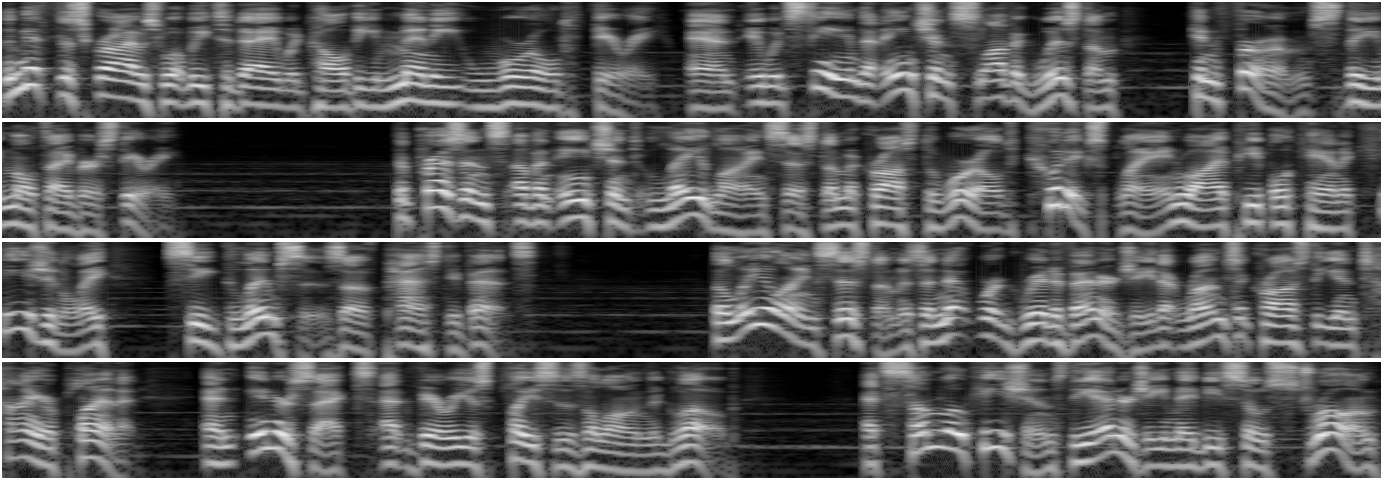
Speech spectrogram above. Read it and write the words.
The myth describes what we today would call the many-world theory, and it would seem that ancient Slavic wisdom confirms the multiverse theory. The presence of an ancient ley line system across the world could explain why people can occasionally see glimpses of past events. The ley line system is a network grid of energy that runs across the entire planet and intersects at various places along the globe. At some locations, the energy may be so strong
